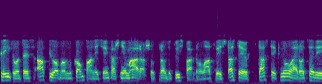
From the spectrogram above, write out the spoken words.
krītoties apjomam, kompānijas vienkārši ņem ārā šo produktu vispār no Latvijas. Tas tiek, tas tiek novērots arī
